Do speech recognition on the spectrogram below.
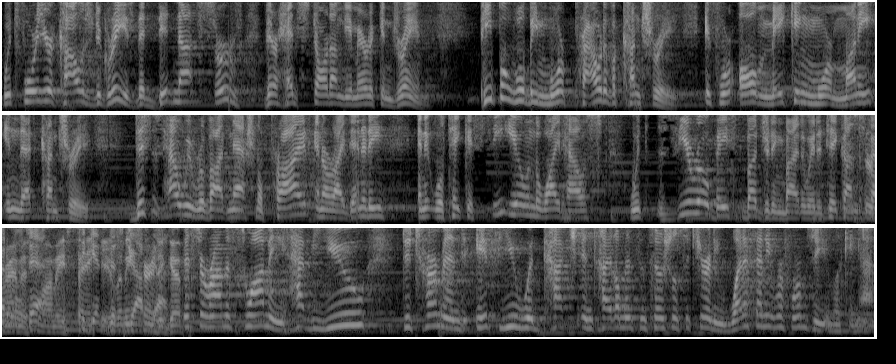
with four year college degrees that did not serve their head start on the American dream. People will be more proud of a country if we're all making more money in that country this is how we revive national pride and our identity, and it will take a CEO in the White House with zero-based budgeting, by the way, to take on Mr. the federal Ramaswamy, debt to get you. this job done. Mr. Ramaswamy, have you determined if you would touch entitlements and Social Security? What, if any, reforms are you looking at?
